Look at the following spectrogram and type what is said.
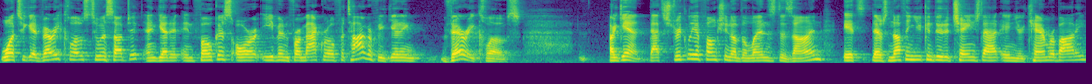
want to get very close to a subject and get it in focus, or even for macro photography, getting very close. Again, that's strictly a function of the lens design. It's, there's nothing you can do to change that in your camera body.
